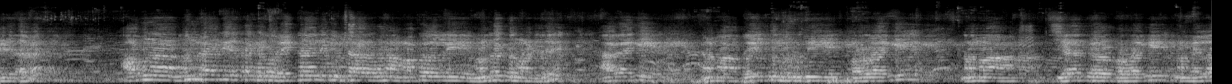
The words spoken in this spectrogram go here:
ನೀಡಿದ್ದಾವೆ. ಅವನ ಮುಂದಾಗಿ ಅಂತಕ್ಕಂಥ ವೈಜ್ಞಾನಿಕ ವಿಚಾರವನ್ನ ಮಕ್ಕಳಲ್ಲಿ ಮಂದಟ್ಟು ಮಾಡಿದ್ರೆ. ಹಾಗಾಗಿ ನಮ್ಮ ಬೈಕ್ ವೃದ್ಧಿ ಪರವಾಗಿ ನಮ್ಮ ಅವರ ಪರವಾಗಿ, ನಮ್ಮೆಲ್ಲ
